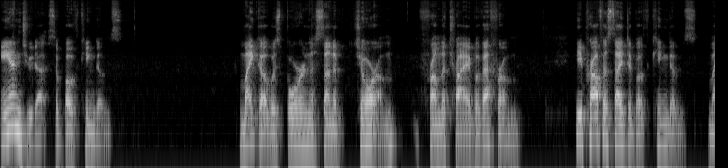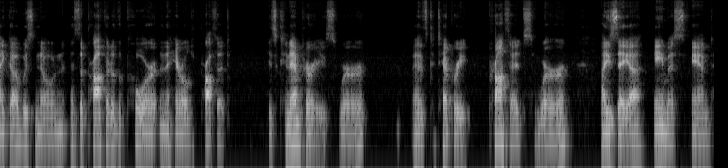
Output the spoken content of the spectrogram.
and Judah, so both kingdoms. Micah was born the son of Joram from the tribe of Ephraim. He prophesied to both kingdoms. Micah was known as the prophet of the poor and the herald prophet. His contemporaries were, his contemporary prophets were Isaiah, Amos, and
